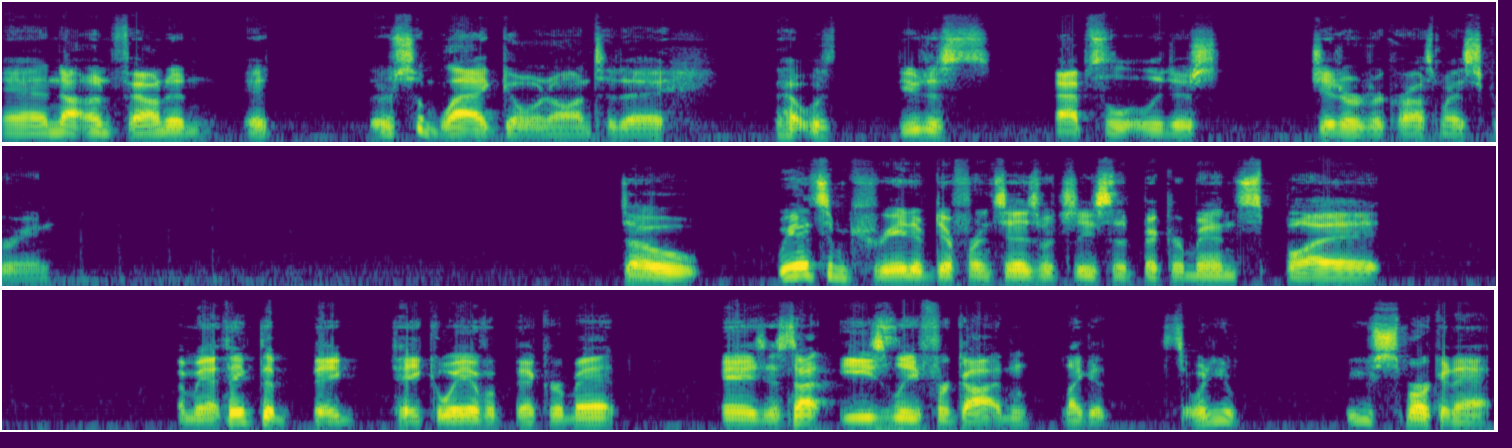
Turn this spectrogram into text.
And not unfounded. It there's some lag going on today. That was you just absolutely just jittered across my screen. So we had some creative differences, which leads to the bickerments, but I mean I think the big takeaway of a bickerment is it's not easily forgotten. Like a what are you what are you smirking at?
